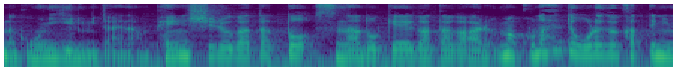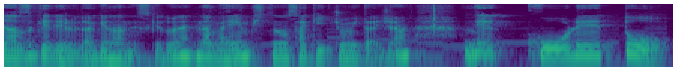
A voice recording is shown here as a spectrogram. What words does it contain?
なんかおにぎりみたいな、ペンシル型と砂時計型がある。まあ、この辺って俺が勝手に名付けてるだけなんですけどね。なんか鉛筆の先っちょみたいじゃんで、これと、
